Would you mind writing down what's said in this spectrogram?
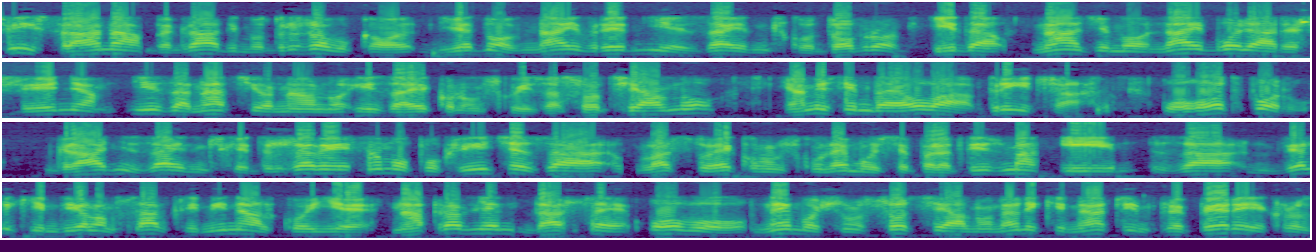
svih strana da gradimo državu kao jedno najvrednije zajedničko dobro i da nađemo najbolja rešenja i za nacionalno i za ekonomsko i za socijalno. Ja mislim da je ova priča o otporu gradnji zajedničke države samo pokriće za vlastitu ekonomsku nemoj separatizma i za velikim dijelom sav kriminal koji je napravljen da se ovo nemoćno socijalno na neki način prepere kroz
